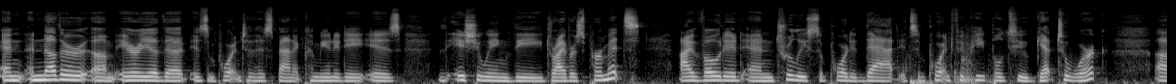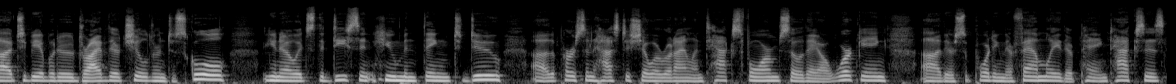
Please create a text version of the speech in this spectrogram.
And another um, area that is important to the Hispanic community is issuing the driver's permits. I voted and truly supported that. It's important for people to get to work, uh, to be able to drive their children to school. You know, it's the decent human thing to do. Uh, the person has to show a Rhode Island tax form, so they are working, uh, they're supporting their family, they're paying taxes,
